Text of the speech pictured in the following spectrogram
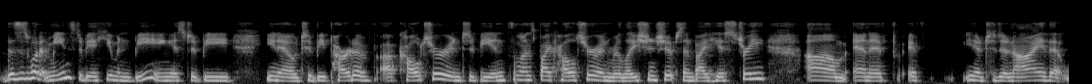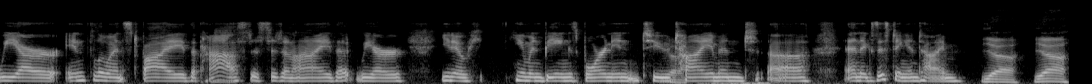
this is what it means to be a human being is to be, you know, to be part of a culture and to be influenced by culture and relationships and by history. Um, and if, if, you know, to deny that we are influenced by the past is to deny that we are, you know, human beings born into yeah. time and uh, and existing in time. Yeah, yeah.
